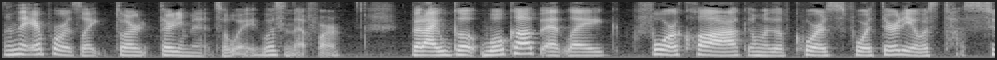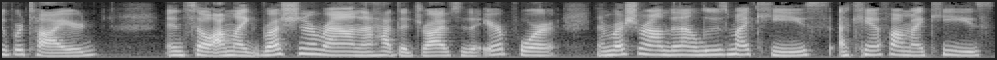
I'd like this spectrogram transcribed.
and the airport was like thirty minutes away. It wasn't that far, but I go- woke up at like four o'clock, and was of course four thirty. I was t- super tired. And so I'm like rushing around and I have to drive to the airport and rush around. Then I lose my keys. I can't find my keys.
